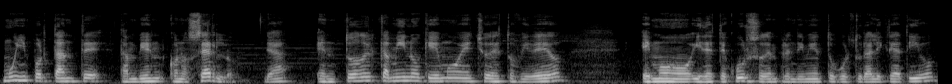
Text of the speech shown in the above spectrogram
muy importante también conocerlo, ¿ya? En todo el camino que hemos hecho de estos videos y de este curso de emprendimiento cultural y creativo,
